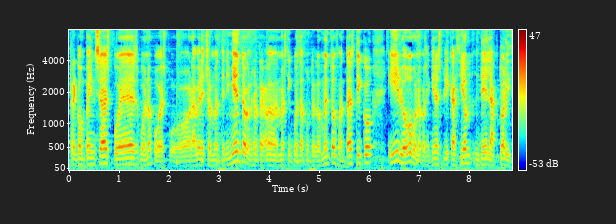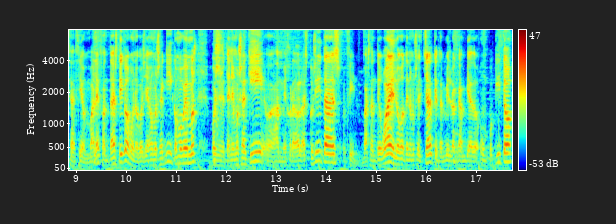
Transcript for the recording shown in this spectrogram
recompensas, pues, bueno, pues por haber hecho el mantenimiento, que nos han regalado además 50 puntos de aumento, fantástico, y luego, bueno, pues aquí una explicación de la actualización, ¿vale? Fantástico, bueno, pues llegamos aquí, como vemos, pues eso, tenemos aquí, han mejorado las cositas, en fin, bastante guay, luego tenemos el chat, que también lo han cambiado un poquito,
